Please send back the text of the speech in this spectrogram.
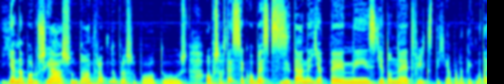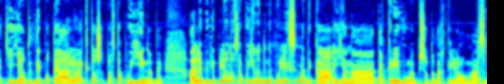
για να παρουσιάσουν το ανθρώπινο πρόσωπό τους. Όπως αυτές τις εκπομπές συζητάνε για τέννις, για το Netflix, τυχαία παραδείγματα και για οτιδήποτε άλλο εκτός από αυτά που γίνονται. Αλλά επειδή πλέον αυτά που γίνονται είναι πολύ σημαντικά για να τα κρύβουμε πίσω από το δάχτυλό μας,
